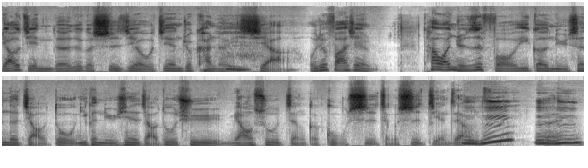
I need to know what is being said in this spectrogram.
了解你的这个世界。我今天就看了一下，嗯、我就发现，它完全是否一个女生的角度，一个女性的角度去描述整个故事、整个事件这样子。嗯嗯，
